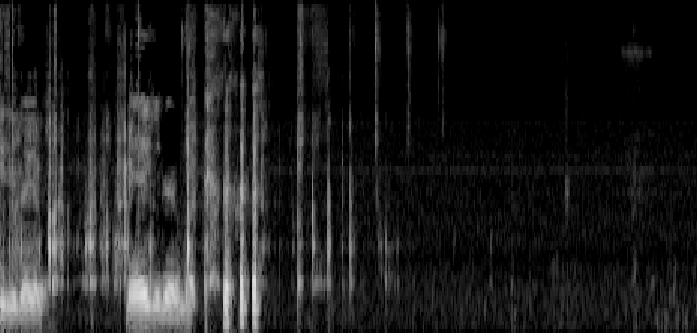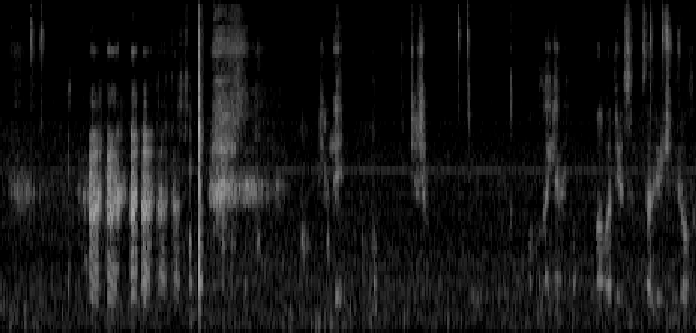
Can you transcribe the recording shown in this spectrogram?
arkadaşlar. Neye gülüyorum bak. Şimdi çocuk okula geldi. Baba diyor sınıfta diyor üçüncü oldum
